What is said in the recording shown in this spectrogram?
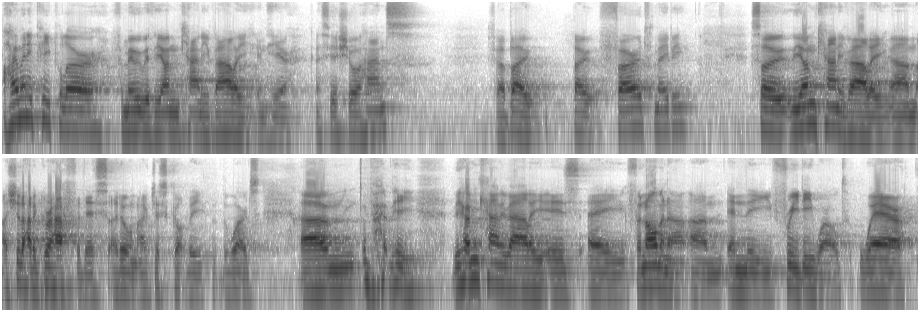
How many people are familiar with the uncanny valley in here? Can I see a show of hands? about, about third, maybe? So the uncanny valley, um, I should have had a graph for this. I don't, I've just got the, the words. Um, but the, the uncanny valley is a phenomena um, in the 3D world where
